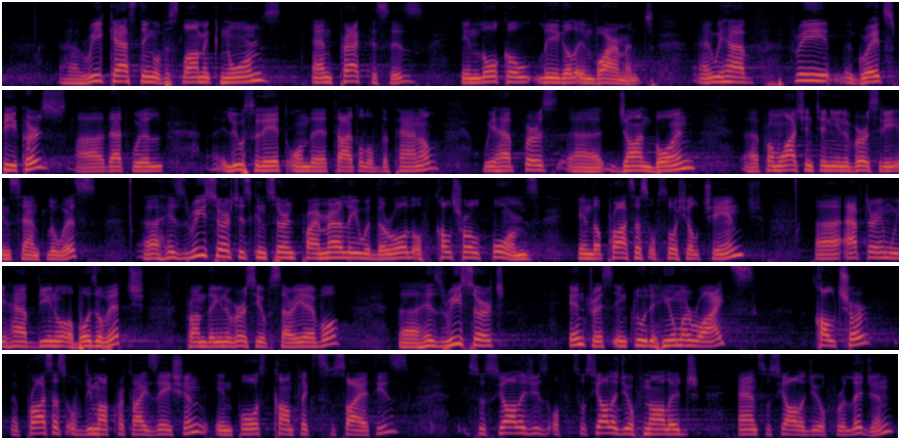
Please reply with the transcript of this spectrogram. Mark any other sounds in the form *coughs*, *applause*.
Recasting of Islamic Norms and Practices in Local Legal Environment. And we have three great speakers uh, that will elucidate on the title of the panel. We have first uh, John Bowen uh, from Washington University in St. Louis. Uh, his research is concerned primarily with the role of cultural forms in the process of social change. Uh, after him, we have Dino Abazovic from the University of Sarajevo. Uh, his research interests include human rights, culture, process of democratization in post-conflict societies, sociologies of, sociology of knowledge, and sociology of religion.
